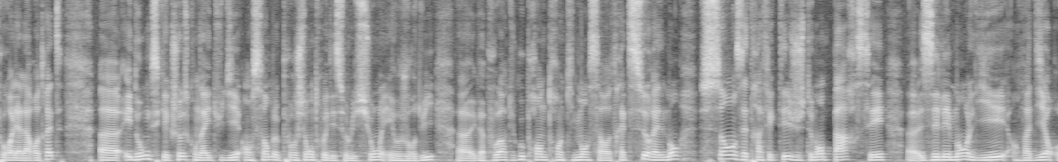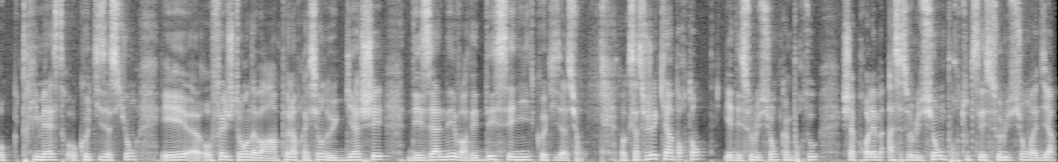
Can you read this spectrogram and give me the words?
pour aller à la retraite. Euh, et donc, c'est quelque chose qu'on a étudié ensemble pour justement trouver des solutions. Et aujourd'hui, euh, il va pouvoir du coup prendre tranquillement sa retraite sereinement sans être affecté justement par ces éléments liés, on va dire, au trimestre, aux cotisations et au fait justement d'avoir un peu l'impression de gâcher des années, voire des décennies de cotisations. Donc, c'est un sujet qui est important. Il y a des solutions, comme pour tout. Chaque problème a sa solution. Pour toutes ces solutions, on va dire,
